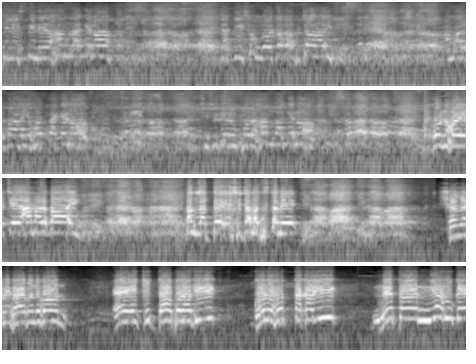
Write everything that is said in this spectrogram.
ফিলিস্তিনে হামলা কেন? জাতিসংঘ জবাব চাই আমার ভাই হত্যা কেন? শিশুদের উপর হামলা কেন? খুন হয়েছে আমার ভাই। বাংলাদেশ জামাত ইসলামে। সংগ্রামী ভাই বন্ধুগণ, এই যুদ্ধাপরাধী, গণহত্যাকারী নেতানিয়াহুকে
